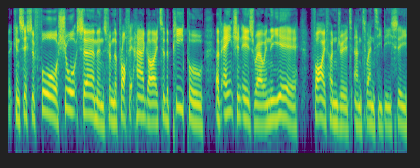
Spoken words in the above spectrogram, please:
that consists of four short sermons from the prophet Haggai to the people of ancient Israel in the year 520 BC,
